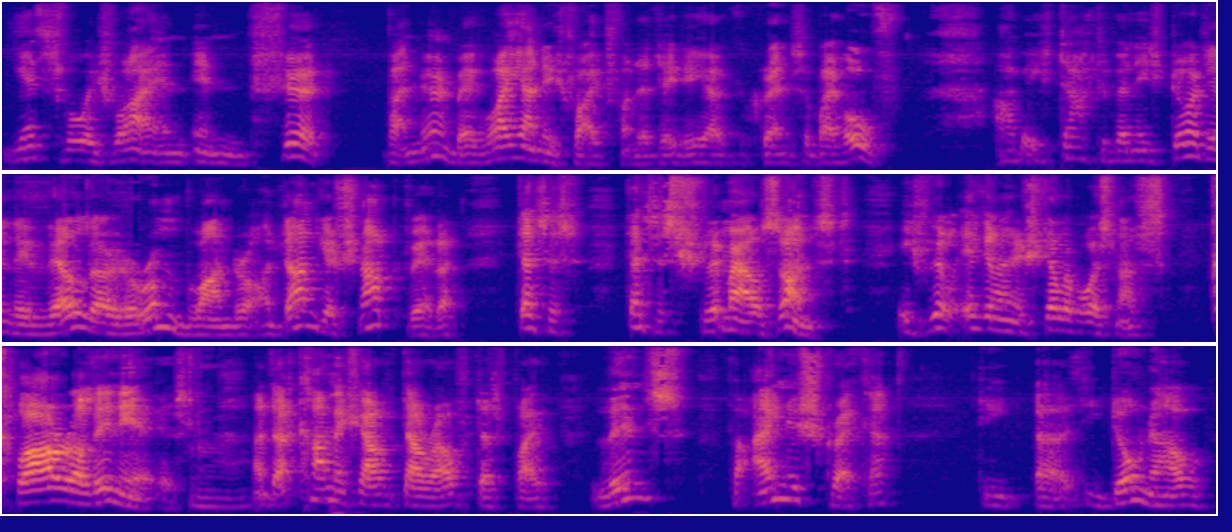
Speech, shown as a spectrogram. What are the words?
jetzt, wo ich war in, in Fürth, bei Nürnberg, war ja nicht weit von der DDR-Grenze, bei Hof. Aber ich dachte, wenn ich dort in den Wäldern rumwandere und dann geschnappt werde, das ist, das ist schlimmer als sonst. Ich will irgendeine Stelle, wo es eine klare Linie ist. Und da kam ich auch darauf, dass bei Linz für eine Strecke die, äh, die Donau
